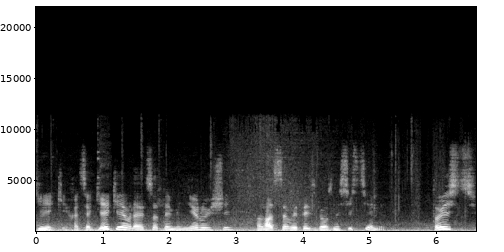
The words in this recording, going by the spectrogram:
геки. Хотя геки являются доминирующей расой в этой звездной системе. То есть,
